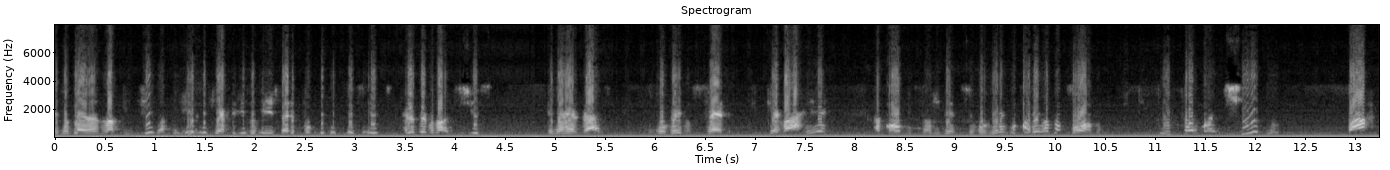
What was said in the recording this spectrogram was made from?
exonerando a pedido, a pedido que é pedido do Ministério Público pelo Tribunal de Justiça. E, na realidade, o governo sério quer varrer a corrupção de dentro do seu governo, eu faria dessa forma. E foi mantido parte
